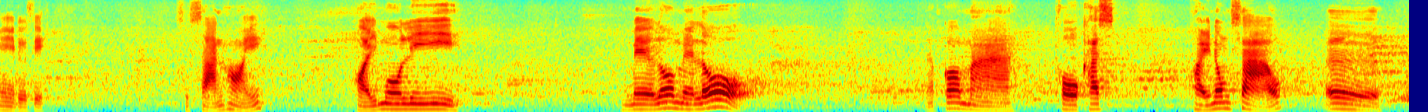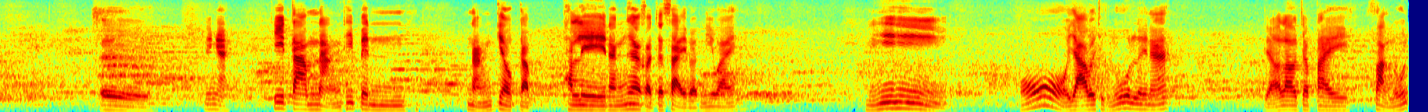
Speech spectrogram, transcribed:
นี่ดูสิ สุสานหอย หอยโมลี เมโลเมโล แล้วก็มาโทคัส หอยนมสาว เออ เออ นี่ไง ที่ตามหนังที่เป็น หนังเกี่ยวกับทะเลนางเงือกเขาจะใส่แบบนี้ไว้ นี่โอ้ยาวไปถึงนู่นเลยนะ เดี๋ยวเราจะไปฝั่งนู้น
